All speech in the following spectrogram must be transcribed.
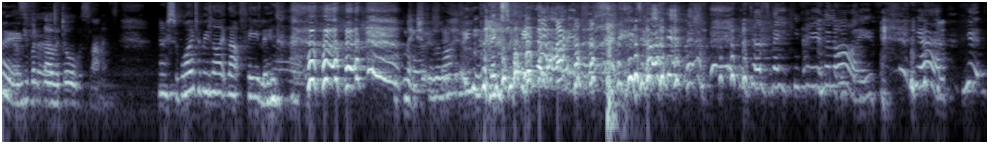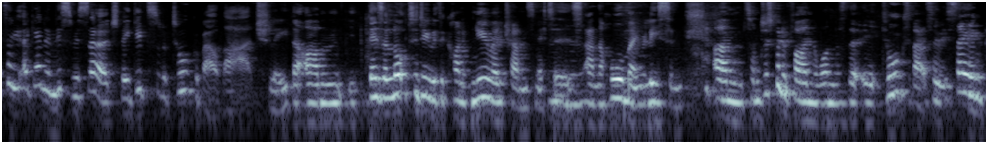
wouldn't, you wouldn't know a door was slamming. no so why do we like that feeling Makes you feel alive. makes you feel alive. Does, make you feel alive. Yeah, yeah. So again, in this research, they did sort of talk about that actually. That um, there's a lot to do with the kind of neurotransmitters and the hormone release. And um, so I'm just going to find the ones that it talks about. So it's saying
